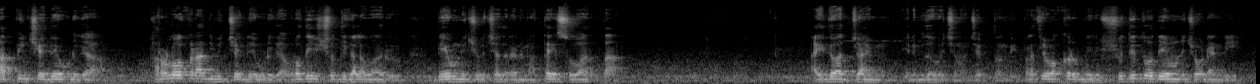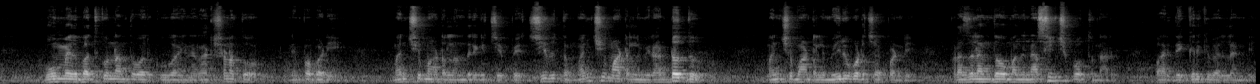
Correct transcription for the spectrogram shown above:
తప్పించే దేవుడిగా పరలోకరాజ్యం ఇచ్చే దేవుడిగా హృదయ శుద్ధి గలవారు దేవుని చూచెదరని మత్తయ్య సువార్త ఐదో అధ్యాయం ఎనిమిదో వచనం చెప్తుంది. ప్రతి ఒక్కరూ మీరు శుద్ధితో దేవుణ్ణి చూడండి. భూమి మీద బతుకున్నంత వరకు ఆయన రక్షణతో నింపబడి మంచి మాటలు అందరికీ చెప్పే జీవితం మంచి మాటలు మీరు అడ్డొద్దు. మంచి మాటలు మీరు కూడా చెప్పండి. ప్రజలెంతో మంది నశించిపోతున్నారు. వారి దగ్గరికి వెళ్ళండి.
